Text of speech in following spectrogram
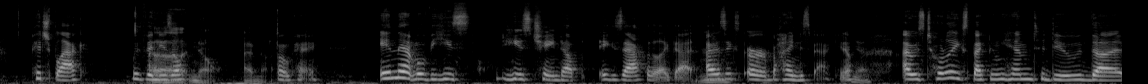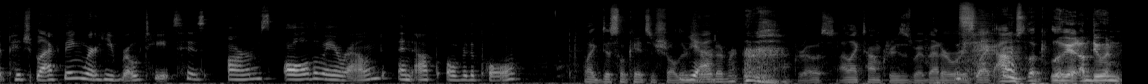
Pitch Black with Vin Diesel? Uh, no, I have not. Okay. In that movie, he's he's chained up exactly like that. I was ex- or behind his back, you know. Mm. Yeah. I was totally expecting him to do the pitch black thing where he rotates his arms all the way around and up over the pole. Like dislocates his shoulders Yeah. or whatever. Gross. I like Tom Cruise's way better, where he's like, "I'm look, look at, I'm doing,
